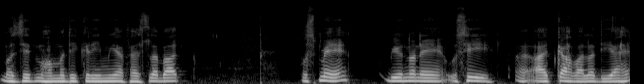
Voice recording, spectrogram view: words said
مسجد محمدی کریمیہ فیصل آباد۔ اس میں بھی انہوں نے اسی آیت کا حوالہ دیا ہے۔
